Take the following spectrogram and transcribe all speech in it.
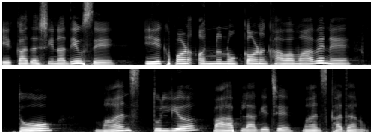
એકાદશીના દિવસે એક પણ અન્નનો કણ ખાવામાં આવે ને તો માંસ તુલ્ય પાપ લાગે છે માંસ ખાધાનું.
